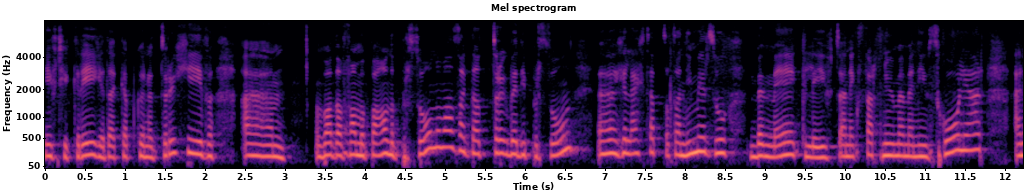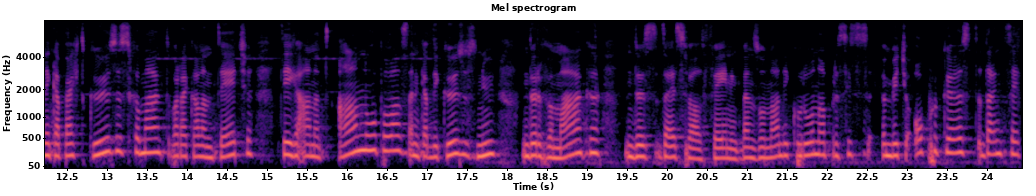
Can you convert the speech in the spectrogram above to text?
heeft gekregen. Dat ik heb kunnen teruggeven. Uh, wat dat van bepaalde personen was, dat ik dat terug bij die persoon uh, gelegd heb, dat dat niet meer zo bij mij kleeft. En ik start nu met mijn nieuw schooljaar en ik heb echt keuzes gemaakt waar ik al een tijdje tegen aan het aanlopen was. En ik heb die keuzes nu durven maken, dus dat is wel fijn. Ik ben zo na die corona precies een beetje opgekuist dankzij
